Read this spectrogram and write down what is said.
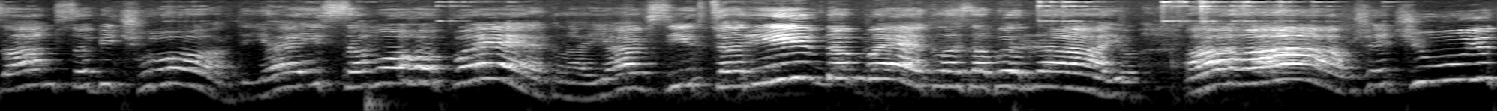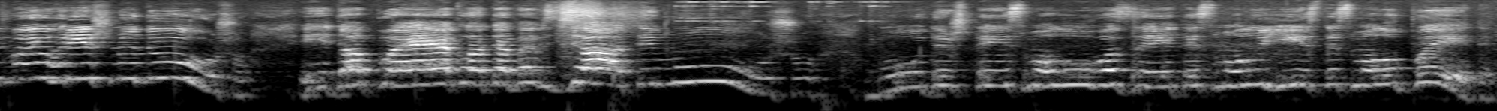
сам собі чорт, я із самого пекла, я всіх царів до пекла забираю. Ага, вже чую. І до пекла тебе взяти мушу. Будеш ти смолу возити, смолу їсти, смолу пити.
